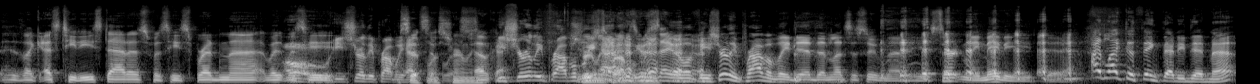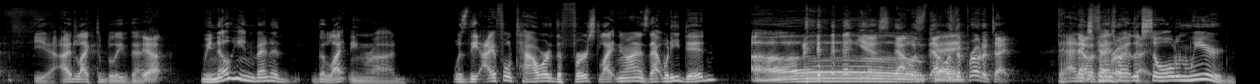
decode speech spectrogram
his like STD status? Was he spreading that? Was, was oh he? he surely probably had Syphilis, syphilis certainly. Okay. he surely probably Surely had I was probably. going to say, well, if he surely probably did, then let's assume that he certainly maybe he did. I'd like to think that he did, Matt. Yeah, I'd like to believe that. Yeah. We know he invented the lightning rod. Was the Eiffel Tower the first lightning rod? Is that what he did? Oh, yes that was that was okay. the prototype That, That was explains why it looks so old and weird.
